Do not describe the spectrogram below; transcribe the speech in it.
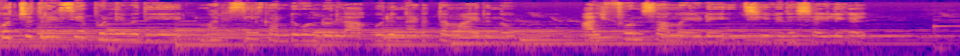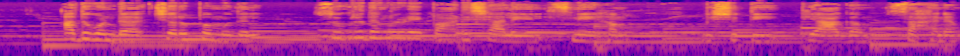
കൊച്ചുത്രേസ്യ പുണ്യവതിയെ മനസ്സിൽ കണ്ടുകൊണ്ടുള്ള ഒരു നടത്തമായിരുന്നു അൽഫോൺസാമയുടെ ജീവിതശൈലികൾ. അതുകൊണ്ട് ചെറുപ്പം മുതൽ സുഹൃതങ്ങളുടെ പാഠശാലയിൽ സ്നേഹം വിശുദ്ധി ത്യാഗം സഹനം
